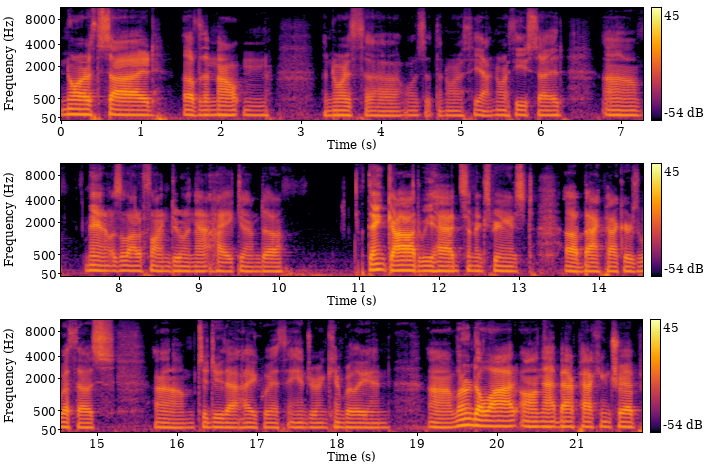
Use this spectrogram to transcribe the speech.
north side of the mountain. The north, uh, what was it? The north, yeah, northeast side. Um, man, it was a lot of fun doing that hike, and uh, thank God we had some experienced uh, backpackers with us um, to do that hike with Andrew and Kimberly, and uh, learned a lot on that backpacking trip.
